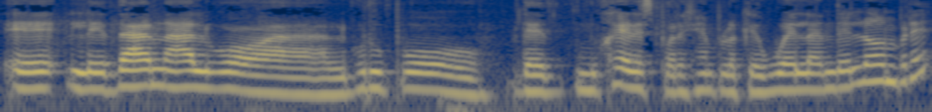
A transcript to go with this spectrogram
eh, le dan algo al grupo de mujeres, por ejemplo, que huelan del hombre,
